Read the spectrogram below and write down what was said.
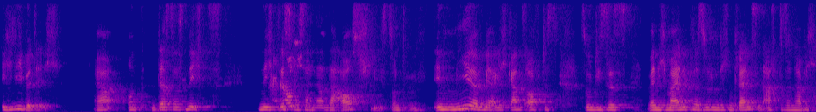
ich liebe dich. Ja, und dass das nichts, nichts ist, was einander ausschließt. Und in mir merke ich ganz oft, dass so dieses, wenn ich meine persönlichen Grenzen achte, dann habe ich,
